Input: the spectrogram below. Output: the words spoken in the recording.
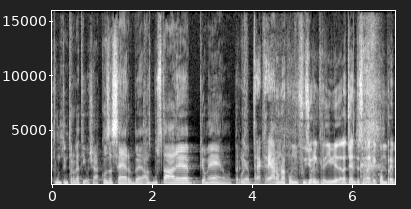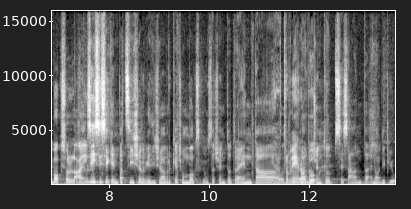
punto interrogativo, cioè a cosa serve? A sbustare più o meno? Perché... Oltre a creare una confusione incredibile della gente, secondo me, che compra i box online. Sì, sì, sì, che impazzisce perché dice ma perché c'è un box che costa 130 E altro o meno, boh. 160? Eh no, di più.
